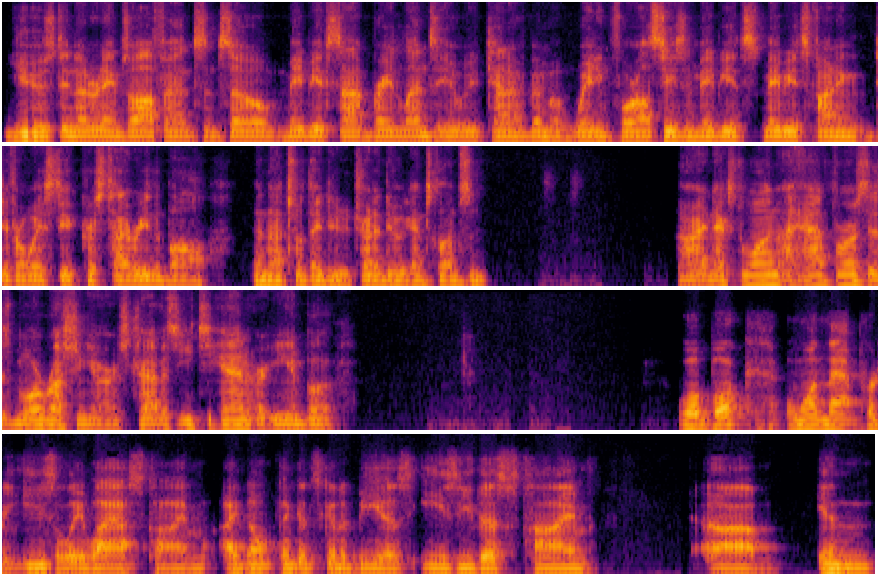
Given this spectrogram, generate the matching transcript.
used in Notre Dame's offense, and so maybe it's not Braden Lenzy who we kind of have been waiting for all season. Maybe it's maybe it's finding different ways to get Chris Tyree the ball, and that's what they do try to do against Clemson. All right, next one I have for us is more rushing yards. Travis Etienne or Ian Book. Well, Book won that pretty easily last time. I don't think it's going to be as easy this time. Um, in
